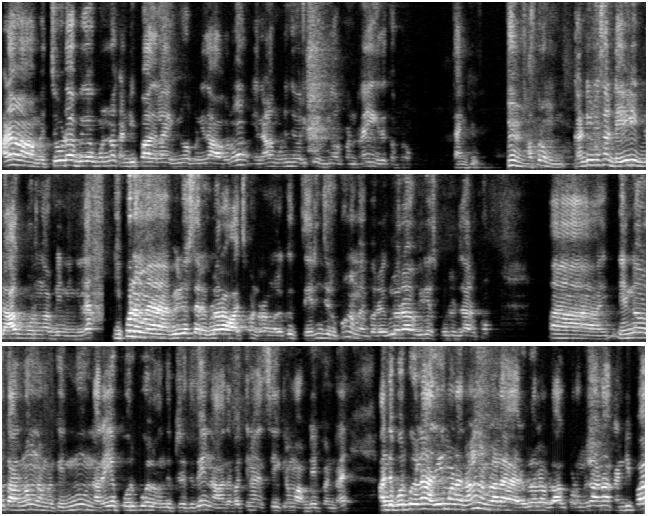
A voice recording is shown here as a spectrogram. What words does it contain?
ஆனா மெச்சூர்டா பிஹேவ் பண்ணா கண்டிப்பா அதெல்லாம் இக்னோர் பண்ணி தான் ஆகணும். என்னால முடிஞ்ச வரைக்கும் இக்னோர் பண்றேன். இதுக்கப்புறம். தேங்க்யூ அப்புறம் கண்டினியூஸா டெய்லி vlog போடுங்க அப்படின்னீங்கல்ல இப்போ நம்ம வீடியோஸை ரெகுலரா வாட்ச் பண்றவங்களுக்கு தெரிஞ்சிருக்கும். நம்ம இப்போ ரெகுலரா வீடியோஸ் போட்டுட்டு தான் இருக்கோம். என்ன காரணம் நமக்கு இன்னும் நிறைய பொறுப்புகள் வந்துட்டு இருக்குது. நான் அதை பத்தி நான் சீக்கிரமா அப்டேட் பண்றேன். அந்த பொறுப்புகள்லாம் அதிகமானதுனால நம்மளால ரெகுலரா விளாக் போட முடியல. ஆனா கண்டிப்பா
